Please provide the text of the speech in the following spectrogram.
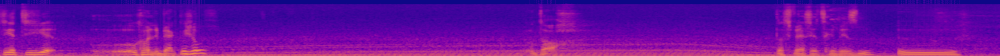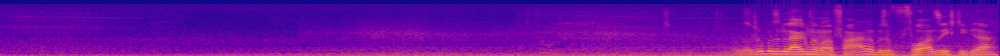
sie jetzt hier. Oh, kommt den Berg nicht hoch? Doch. Das wäre es jetzt gewesen. Äh. Also schon ein bisschen langsamer fahren, ein bisschen vorsichtiger.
